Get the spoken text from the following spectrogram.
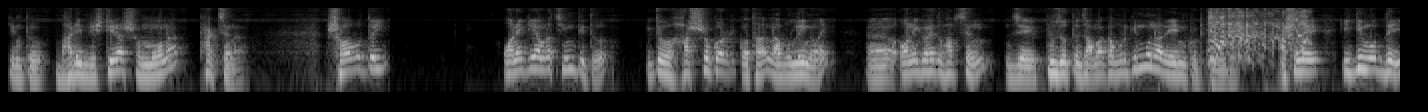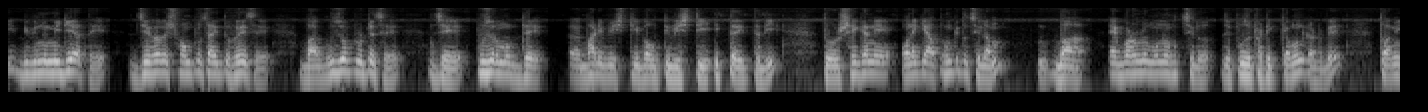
কিন্তু ভারী বৃষ্টির আর সম্ভাবনা থাকছে না। স্বভাবতই অনেকেই আমরা চিন্তিত, একটু হাস্যকর কথা না বললেই নয় অনেকে হয়তো ভাবছেন যে পুজোতে জামা কাপড় কিনবো না রেইনকোট কিনবো। আসলে ইতিমধ্যেই বিভিন্ন মিডিয়াতে যেভাবে সম্প্রচারিত হয়েছে বা গুজব রটেছে যে পুজোর মধ্যে ভারী বৃষ্টি বা অতিবৃষ্টি ইত্যাদি ইত্যাদি, তো সেখানে অনেকে আতঙ্কিত ছিলাম বা একবার হলেও মনে হচ্ছিল যে পুজোটা ঠিক কেমন কাটবে। তো আমি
